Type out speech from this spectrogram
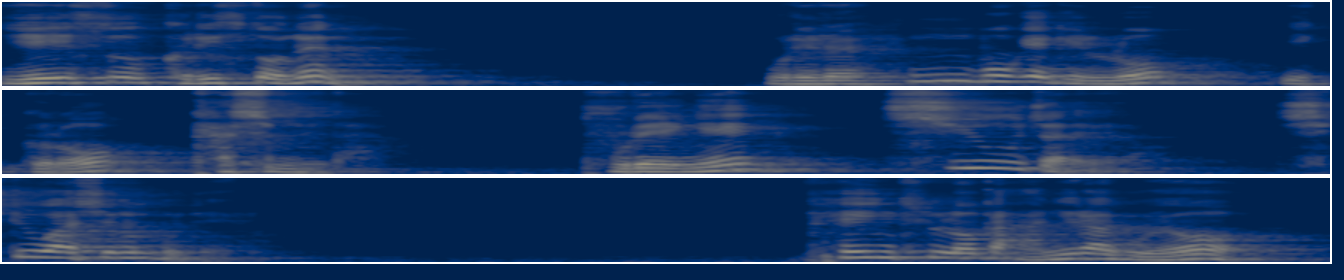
예수 그리스도는 우리를 행복의 길로 이끌어 가십니다. 불행의 치유자예요. 치료하시는 분이에요. 페인킬러가 아니라고요.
